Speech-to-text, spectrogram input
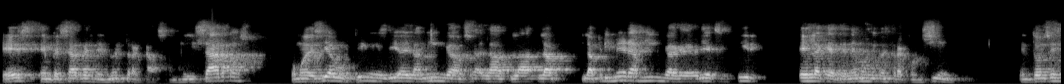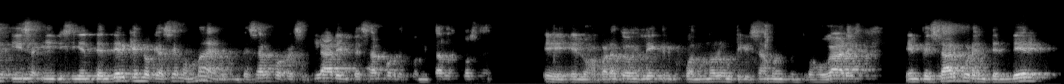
es empezar desde nuestra casa, analizarnos como decía Agustín el día de la minga, o sea, la, la, la, primera minga que debería existir es la que tenemos en nuestra conciencia. Entonces, y, y, entender qué es lo que hacemos mal, empezar por reciclar, empezar por desconectar las cosas eh, en los aparatos eléctricos cuando no los utilizamos en nuestros hogares, empezar por entender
